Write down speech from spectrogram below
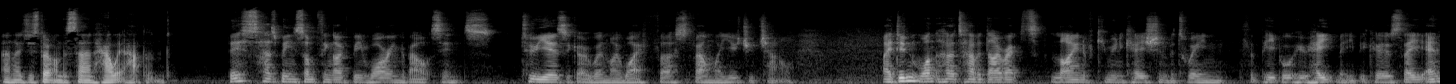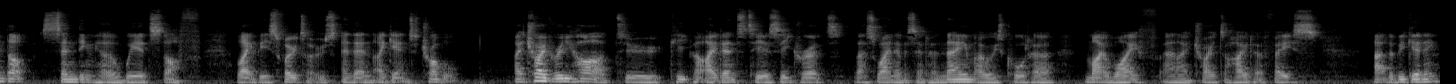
and I just don't understand how it happened. This has been something I've been worrying about since two years ago when my wife first found my YouTube channel. I didn't want her to have a direct line of communication between the people who hate me because they end up sending her weird stuff like these photos and then I get into trouble. I tried really hard to keep her identity a secret. That's why I never said her name. I always called her my wife and I tried to hide her face at the beginning.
